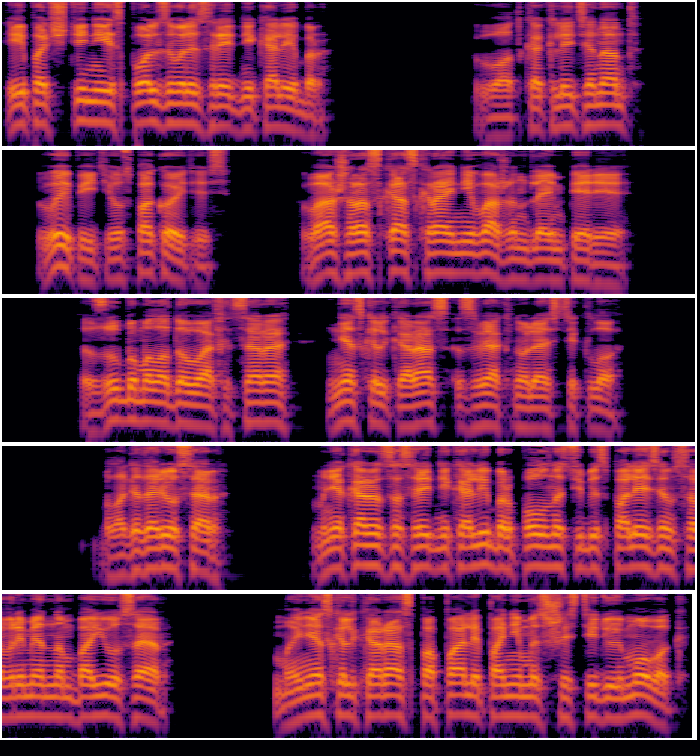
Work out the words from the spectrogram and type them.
и почти не использовали средний калибр. Вот как, лейтенант. Выпейте, успокойтесь. Ваш рассказ крайне важен для империи. Зубы молодого офицера несколько раз звякнули о стекло. «Благодарю, сэр. Мне кажется, средний калибр полностью бесполезен в современном бою, сэр. Мы несколько раз попали по ним из шестидюймовок,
